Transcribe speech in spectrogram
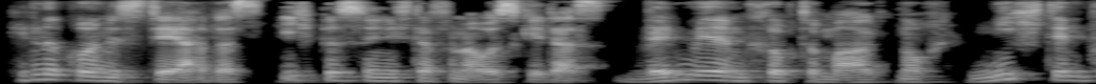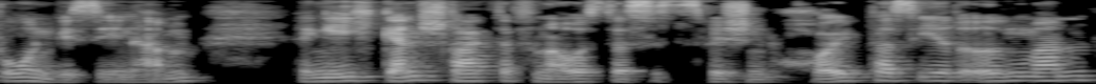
Hintergrund ist der, dass ich persönlich davon ausgehe, dass wenn wenn wir im Kryptomarkt noch nicht den Boden gesehen haben, dann gehe ich ganz stark davon aus, dass es zwischen heute passiert irgendwann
